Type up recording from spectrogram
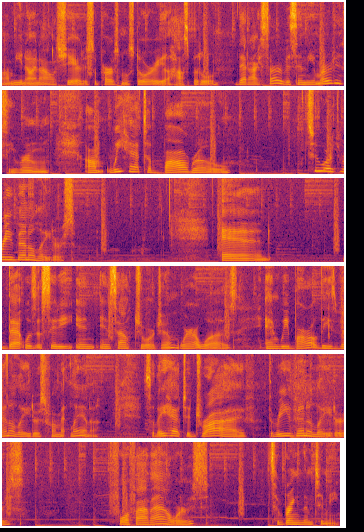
Um, you know, and I'll share just a personal story. A hospital that I service in the emergency room, um, we had to borrow two or three ventilators, and that was a city in in South Georgia where I was, and we borrowed these ventilators from Atlanta. So they had to drive three ventilators four or five hours to bring them to me.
